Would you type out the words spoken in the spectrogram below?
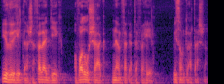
Jövő héten se feledjék, a valóság nem fekete-fehér. Viszontlátásra!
